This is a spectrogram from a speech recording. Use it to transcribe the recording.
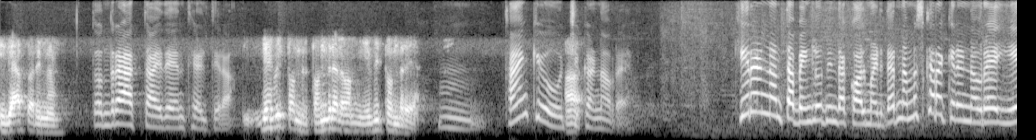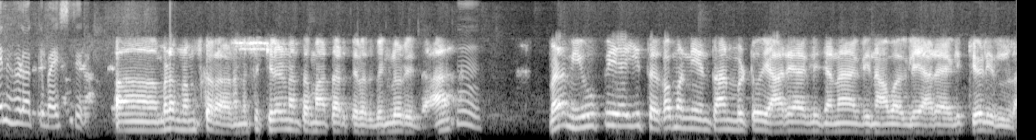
ಈಗ ಸರಿ ಮ್ಯಾಮ್ ತೊಂದರೆ ಆಗ್ತಾ ಇದೆ ಅಂತ ಹೇಳ್ತೀರಾ? ಹೆವಿ ತೊಂದರೆ ತೊಂದರೆ ಅಲ್ಲ ಮ್ಯಾಮ್ ಹೆವಿ ತೊಂದರೆ. ಹ್ಮ್. ಥ್ಯಾಂಕ್ ಯು ಚಿಕ್ಕಣ್ಣ ಅವರೇ. ಕಿರಣ್ ಅಂತ ಬೆಂಗಳೂರಿನಿಂದ ಕಾಲ್ ಮಾಡಿದ್ದಾರೆ. ನಮಸ್ಕಾರ ಕಿರಣ್ ಅವರೇ ಏನ್ ಹೇಳೋಕೆ ಬಯಸ್ತೀರಿ? ಮೇಡಮ್ ನಮಸ್ಕಾರ. ನಮ್ಮ ಹೆಸರು ಕಿರಣ್ ಅಂತ ಮಾತಾಡ್ತಿರೋದು ಬೆಂಗಳೂರಿಂದ. ಹ್ಮ್. ಮೇಡಮ್ ಯು ಪಿ ಐ ತಗೊಂಬನ್ನಿ ಅಂತ ಅಂದ್ಬಿಟ್ಟು ಯಾರೇ ಆಗ್ಲಿ ಜನ ಆಗ್ಲಿ ನಾವಾಗ್ಲಿ ಯಾರೇ ಆಗ್ಲಿ ಕೇಳಿರ್ಲಿಲ್ಲ.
